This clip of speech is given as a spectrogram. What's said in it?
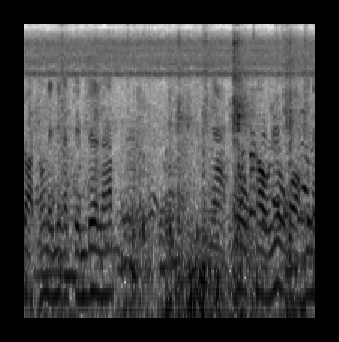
จอดตรงไหนนี่ก็เต็มเดินแล้วครับเนี่ยโยกเข่าโยกออกที่ไหน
